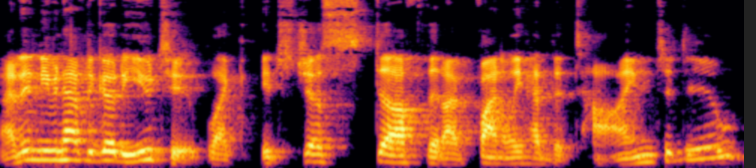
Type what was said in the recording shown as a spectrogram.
I didn't even have to go to YouTube. Like it's just stuff that I've finally had the time to do.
